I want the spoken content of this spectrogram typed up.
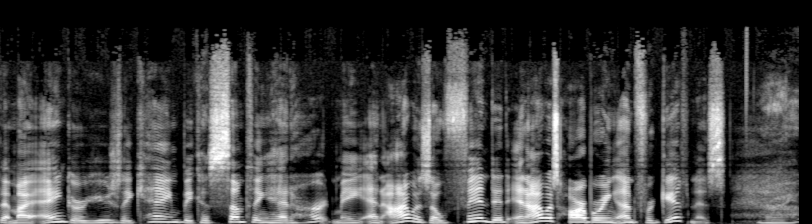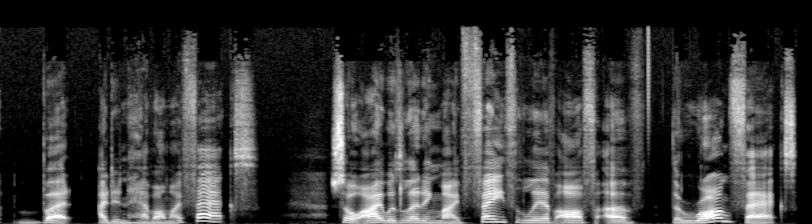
that my anger usually came because something had hurt me and I was offended and I was harboring unforgiveness. Right. But I didn't have all my facts. So I was letting my faith live off of the wrong facts.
